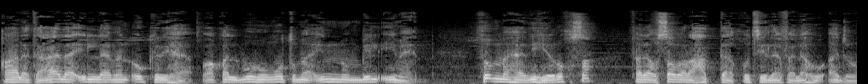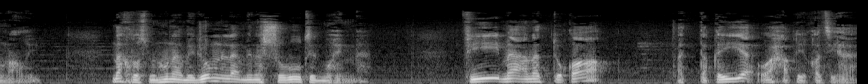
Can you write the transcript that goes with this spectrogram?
قال تعالى إلا من أكره وقلبه مطمئن بالإيمان. ثم هذه رخصة فلو صبر حتى قتل فله أجر عظيم. نخلص من هنا بجملة من الشروط المهمة. في معنى التقاء التقية وحقيقتها.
